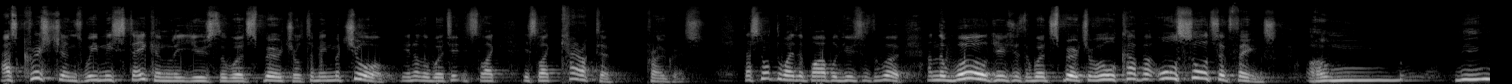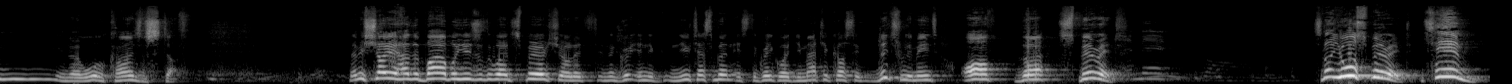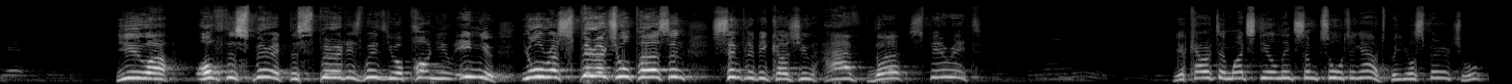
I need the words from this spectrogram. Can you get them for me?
As Christians, we mistakenly use the word spiritual to mean mature. In other words, it's like, it's like character progress. That's not the way the Bible uses the word. And the world uses the word spiritual We'll cover all sorts of things. Um, you know, all kinds of stuff. Let me show you how the Bible uses the word spiritual. It's in the, in the New Testament, it's the Greek word pneumatikos. It literally means of the Spirit. Amen. It's not your spirit, it's Him. You are of the Spirit. The Spirit is with you, upon you, in you. You're a spiritual person simply because you have the Spirit. Your character might still need some sorting out, but you're spiritual.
